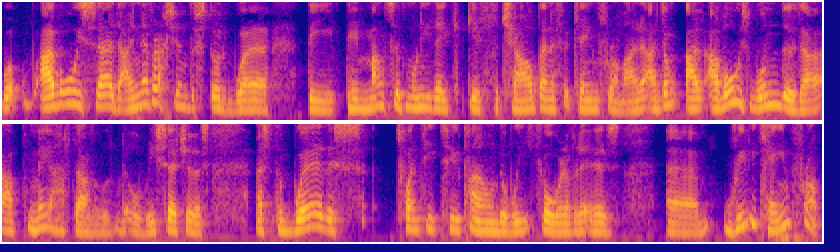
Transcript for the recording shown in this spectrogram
know, I've always said I never actually understood where the the amount of money they give for child benefit came from. I, I don't. I've, I've always wondered. I, I may have to have a little research of this as to where this £22 a week or whatever it is um, really came from.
